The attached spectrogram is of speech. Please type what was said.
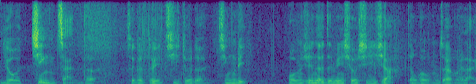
有进展的这个对基督的经历。我们先在这边休息一下，等会我们再回来。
